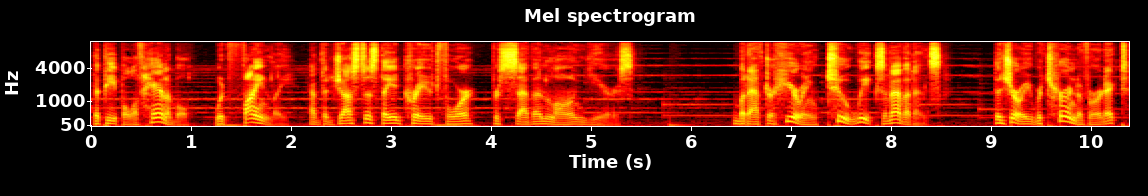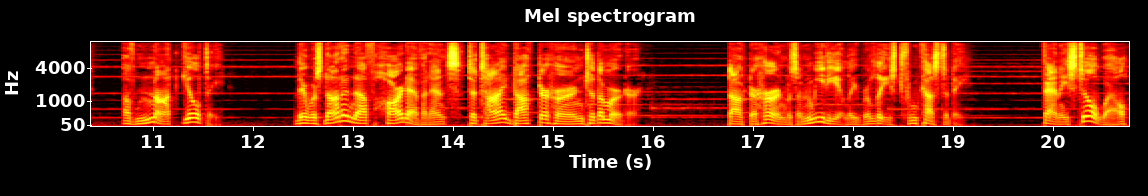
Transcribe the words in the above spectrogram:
The people of Hannibal would finally have the justice they had craved for for seven long years but after hearing two weeks of evidence, the jury returned a verdict of not guilty. There was not enough hard evidence to tie Dr. Hearn to the murder. Dr. Hearn was immediately released from custody. Fanny Stillwell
